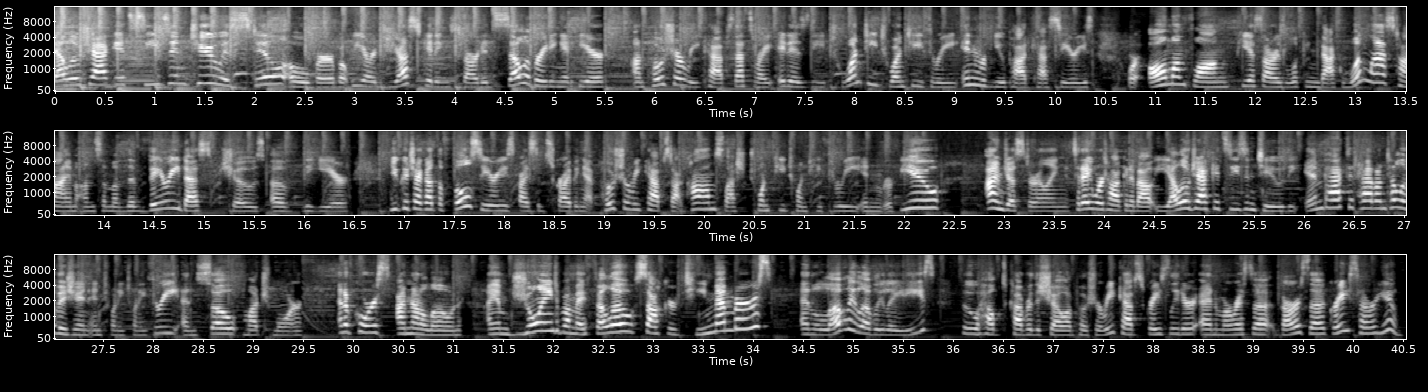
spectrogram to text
Yellow Jackets season two is still over, but we are just getting started celebrating it here on Post Show Recaps. That's right, it is the 2023 In Review podcast series where all month long PSR is looking back one last time on some of the very best shows of the year. You can check out the full series by subscribing at postshowrecaps.com slash 2023 in review. I'm Jess Sterling. Today we're talking about Yellow Jacket Season 2, the impact it had on television in 2023, and so much more. And of course, I'm not alone. I am joined by my fellow soccer team members and lovely, lovely ladies who helped cover the show on Show Recaps, Grace Leeder and Marissa Garza. Grace, how are you?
